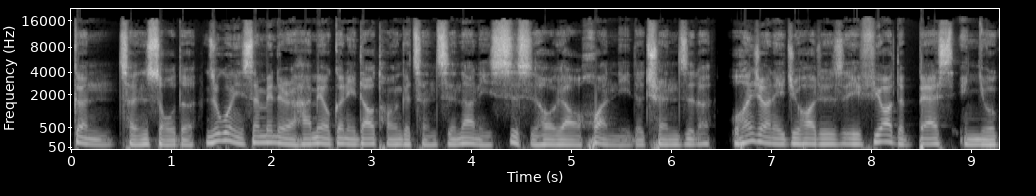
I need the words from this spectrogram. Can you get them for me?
更成熟的。如果你身边的人还没有跟你到同一个层次，那你是时候要换你的圈子了。我很喜欢的一句话就是：If you are the best in your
